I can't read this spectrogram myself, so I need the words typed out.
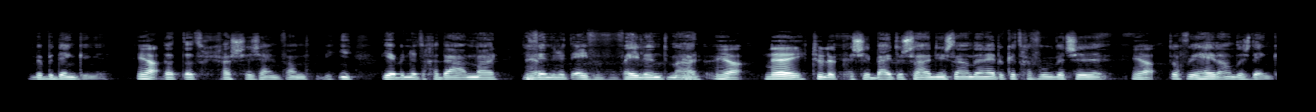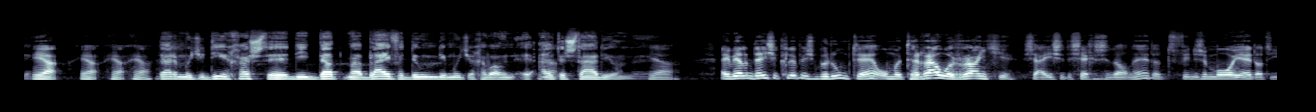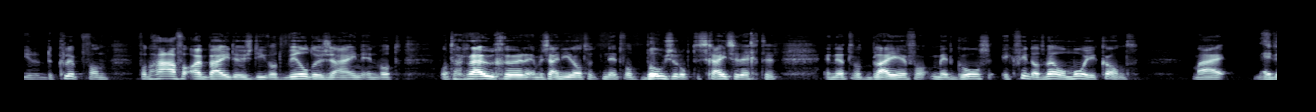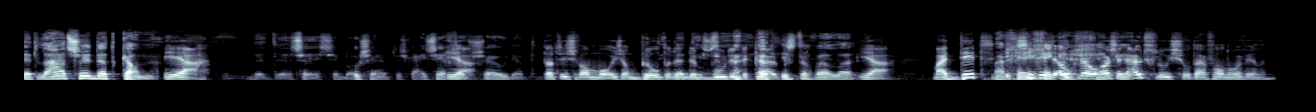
mijn bedenkingen. Ja. Dat dat gasten zijn van, die, die hebben het gedaan, maar die Ja. vinden het even vervelend. Maar ja. ja. Nee, tuurlijk. als ze buiten het stadion staan, dan heb ik het gevoel dat ze Ja. toch weer heel anders denken. Ja, ja, ja, ja. Daarom moet je die gasten die dat maar blijven doen, die moet je gewoon eh, uit het stadion. eh. Ja. Hey Willem, deze club is beroemd hè, om het rauwe randje, zei ze, zeggen ze dan. Hè. Dat vinden ze mooi, hè, dat hier de club van, van havenarbeiders die wat wilder zijn en wat, wat ruiger. En we zijn hier altijd net wat bozer op de scheidsrechter en net wat blijer van, met goals. Ik vind dat wel een mooie kant. Maar Nee, dat laatste, dat kan. ja, Dat, eh, ze, ze boos zijn op de scheidsrechter Ja. of zo. Dat, dat is wel mooi, zo'n bulderende, dat woedende Dat kuip. is toch wel... eh, Ja, maar dit, Maar ik zie dit ook wel als een uitvloeisel daarvan hoor Willem.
